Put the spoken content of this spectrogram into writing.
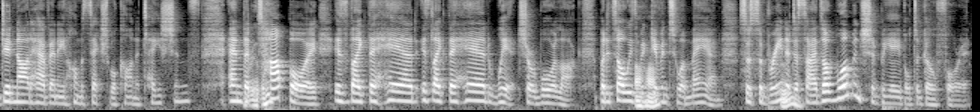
did not have any homosexual connotations. And the Top Boy is like the head is like the head witch or warlock, but it's always been uh-huh. given to a man. So Sabrina mm. decides a woman should be able to go for it.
